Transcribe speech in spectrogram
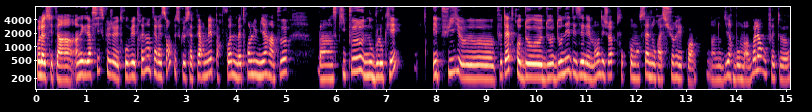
Voilà, c'est un, exercice que j'avais trouvé très intéressant parce que ça permet parfois de mettre en lumière un peu ben, ce qui peut nous bloquer et puis euh, peut-être de, donner des éléments déjà pour commencer à nous rassurer, quoi, à nous dire bon ben voilà en fait. Euh,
